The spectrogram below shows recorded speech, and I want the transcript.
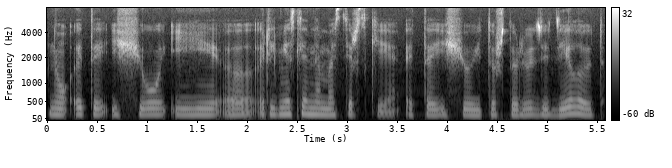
но это еще и ремесленные мастерские, это еще и то, что люди делают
